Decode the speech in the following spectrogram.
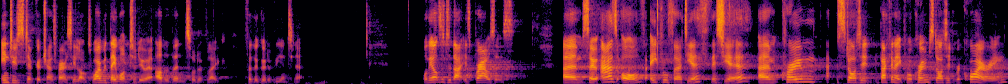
into certificate transparency logs? Why would they want to do it other than sort of like for the good of the internet? Well, the answer to that is browsers. Um, so as of April 30th this year, um, Chrome started, back in April, Chrome started requiring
